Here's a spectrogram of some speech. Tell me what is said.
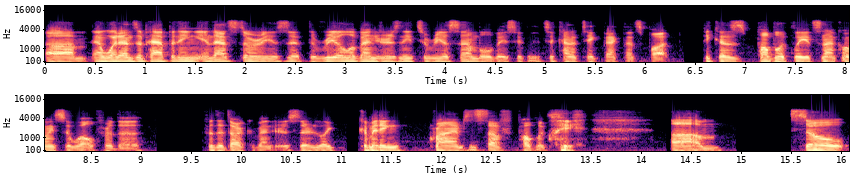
Um, and what ends up happening in that story is that the real Avengers need to reassemble basically to kind of take back that spot because publicly it's not going so well for the for the Dark Avengers. They're like committing crimes and stuff publicly. Um, so,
